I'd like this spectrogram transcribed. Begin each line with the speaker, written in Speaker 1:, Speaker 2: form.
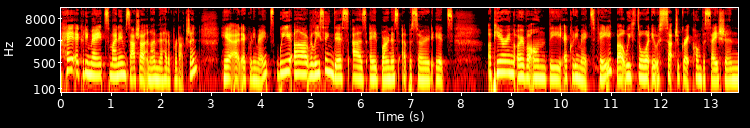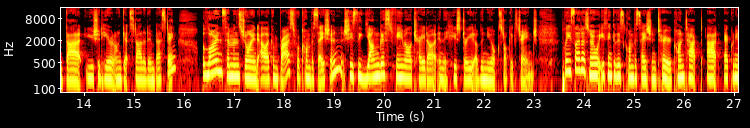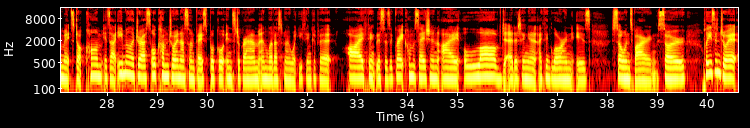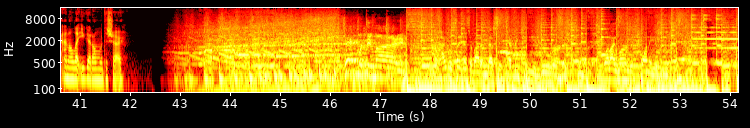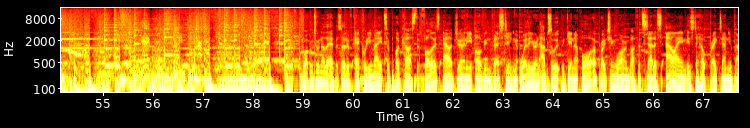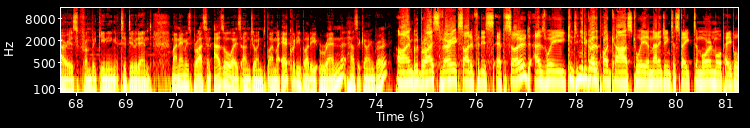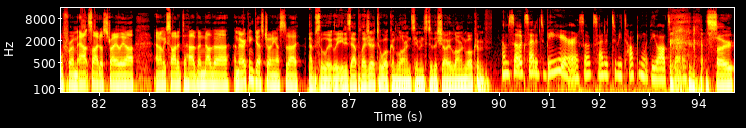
Speaker 1: Hey, Equity Mates. My name's Sasha, and I'm the head of production here at Equity Mates. We are releasing this as a bonus episode. It's appearing over on the Equity Mates feed, but we thought it was such a great conversation that you should hear it on Get Started Investing. Lauren Simmons joined Alec and Bryce for a conversation. She's the youngest female trader in the history of the New York Stock Exchange. Please let us know what you think of this conversation too. Contact at equitymates.com is our email address, or come join us on Facebook or Instagram and let us know what you think of it. I think this is a great conversation. I loved editing it. I think Lauren is so inspiring. So please enjoy it, and I'll let you get on with the show.
Speaker 2: Equity Mind.
Speaker 3: I will say this about investing. Everything you do learn is cumulative. What I learned at 20 is
Speaker 4: Welcome to another episode of Equity Mates, a podcast that follows our journey of investing. Whether you're an absolute beginner or approaching Warren Buffett status, our aim is to help break down your barriers from beginning to dividend. My name is Bryce, and as always, I'm joined by my equity buddy, Ren. How's it going, bro?
Speaker 5: I'm good, Bryce. Very excited for this episode. As we continue to grow the podcast, we are managing to speak to more and more people from outside Australia, and I'm excited to have another American guest joining us today.
Speaker 4: Absolutely. It is our pleasure to welcome Lauren Simmons to the show. Lauren, welcome.
Speaker 6: I'm so excited to be here. So excited to be talking with you all today.
Speaker 4: So,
